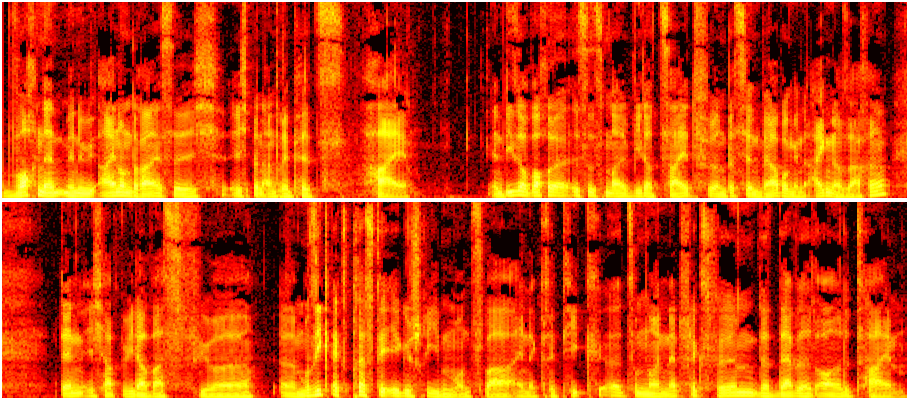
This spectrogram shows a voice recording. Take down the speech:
Wochenendmenü 31. Ich bin André Pitz. Hi. In dieser Woche ist es mal wieder Zeit für ein bisschen Werbung in eigener Sache, denn ich habe wieder was für äh, musikexpress.de geschrieben und zwar eine Kritik äh, zum neuen Netflix-Film The Devil All the Time.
